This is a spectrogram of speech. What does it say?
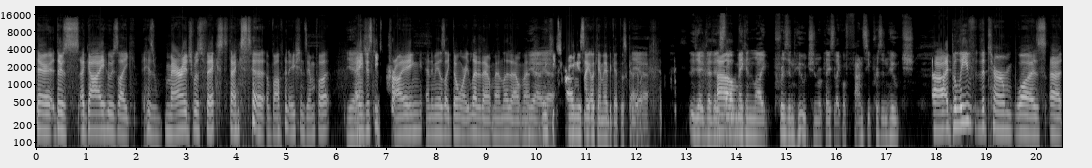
there there's a guy who's like his marriage was fixed thanks to Abomination's input. Yeah. And he just keeps crying, and Emil's like, "Don't worry, let it out, man, let it out, man." Yeah, and yeah. he keeps crying. He's like, "Okay, maybe get this guy." out." Yeah. Yeah, they start Um, making like prison hooch and replace it like with fancy prison hooch. Uh, I believe the term was uh,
